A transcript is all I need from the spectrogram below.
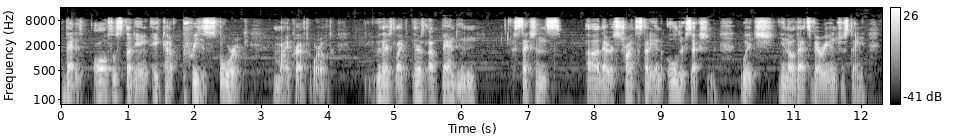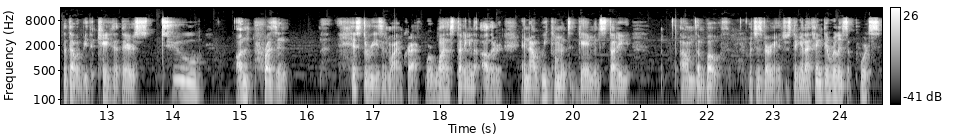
that is also studying a kind of prehistoric Minecraft world. There's like, there's abandoned sections uh, that is trying to study an older section, which, you know, that's very interesting that that would be the case, that there's two unpresent histories in Minecraft where one is studying the other, and now we come into the game and study um, them both. which is very interesting. And I think that really supports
